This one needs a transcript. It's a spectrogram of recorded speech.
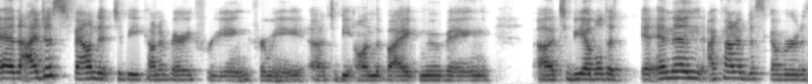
and I just found it to be kind of very freeing for me uh, to be on the bike, moving uh, to be able to and then i kind of discovered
